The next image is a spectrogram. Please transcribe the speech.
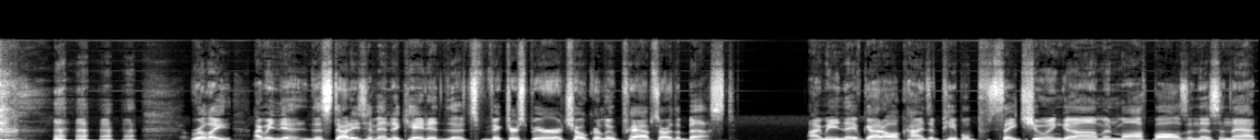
really, I mean, the, the studies have indicated that Victor Spear or choker loop traps are the best. I mean, they've got all kinds of people say chewing gum and mothballs and this and that.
